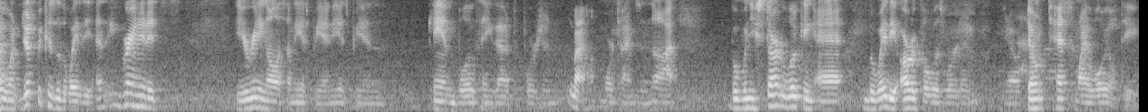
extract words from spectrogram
want just because of the way the and granted, it's you're reading all this on ESPN. ESPN can blow things out of proportion Right. more times than not. But when you start looking at the way the article was worded, you know, don't test my loyalty.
